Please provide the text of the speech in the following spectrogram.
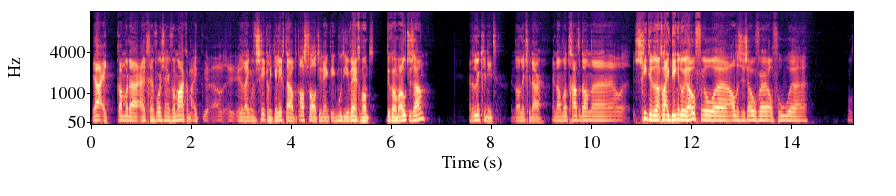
Ja, ik kan me daar eigenlijk geen voorstelling van maken. Maar ik, eh, het lijkt me verschrikkelijk. Je ligt daar op het asfalt. Je denkt, ik moet hier weg, want er komen auto's aan. En dan lukt je niet. En dan lig je daar. En dan, wat gaat er dan? Uh, schieten er dan gelijk dingen door je hoofd? Uh, alles is over. Of hoe, uh, hoe,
